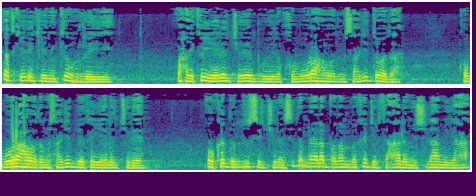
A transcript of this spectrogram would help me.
dadka idinka idinka horeeyey waxay ka yeelan jireen buu yihi qubuurahooda masaajidooda qubuurahooda masaajid bay ka yeelan jireen oo ka duldusi jireen sida meelo badanba ka jirta caalam islaamiga ah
